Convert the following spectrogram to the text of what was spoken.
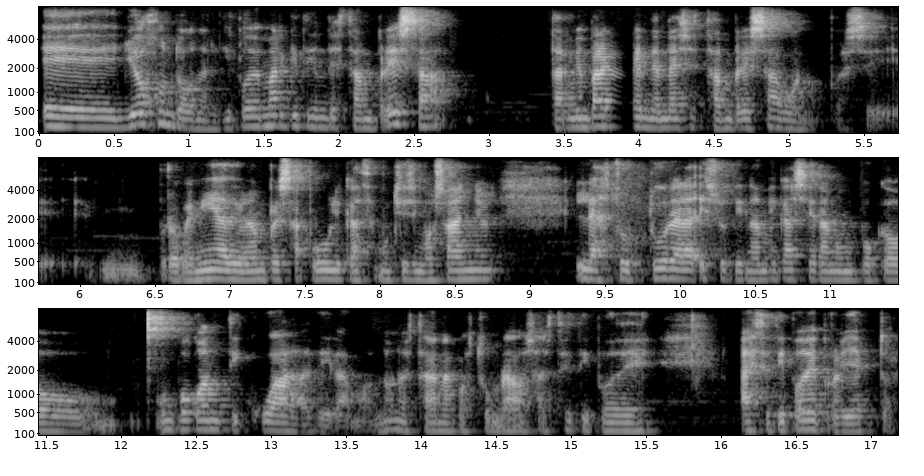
Eh, yo junto con el equipo de marketing de esta empresa, también para que entendáis esta empresa, bueno, pues provenía de una empresa pública hace muchísimos años, la estructura y sus dinámicas eran un poco, un poco anticuadas, digamos, ¿no? no estaban acostumbrados a este tipo de, a este tipo de proyectos.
